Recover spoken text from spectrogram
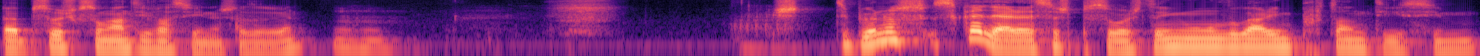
há pessoas que são anti-vacinas, estás a ver? Isto, Tipo, eu não se calhar essas pessoas têm um lugar importantíssimo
